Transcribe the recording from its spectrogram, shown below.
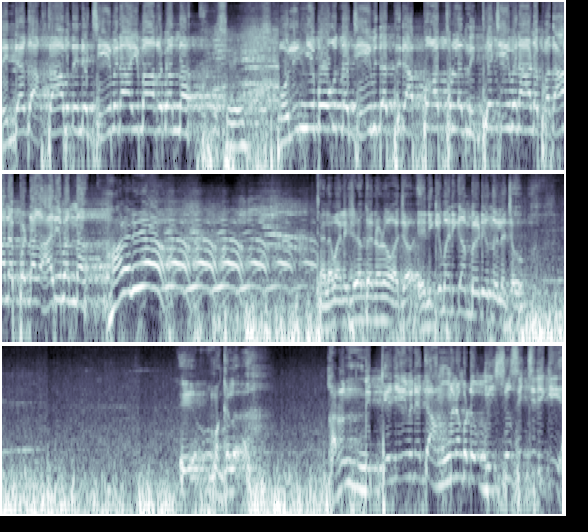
നിന്റെ കർത്താവ് നിന്റെ ജീവനായി മാറുമെന്ന്. പൊലിഞ്ഞു പോകുന്ന ജീവിതത്തിന് അപ്പുറത്തുള്ള നിത്യജീവനാണ് പ്രധാനപ്പെട്ട കാര്യമെന്ന്. ചില മനുഷ്യരൊക്കെ എന്നോട് ചോദിച്ചോ എനിക്ക് മരിക്കാൻ പേടിയൊന്നുമില്ല ചോ. ഈ മക്കൾ കാരണം നിത്യജീവനൊക്കെ അങ്ങനെ കൊണ്ട് വിശ്വസിച്ചിരിക്കുക.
